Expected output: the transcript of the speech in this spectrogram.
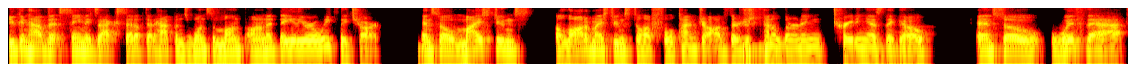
You can have that same exact setup that happens once a month on a daily or a weekly chart. And so my students, a lot of my students still have full time jobs. They're just kind of learning trading as they go. And so with that,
